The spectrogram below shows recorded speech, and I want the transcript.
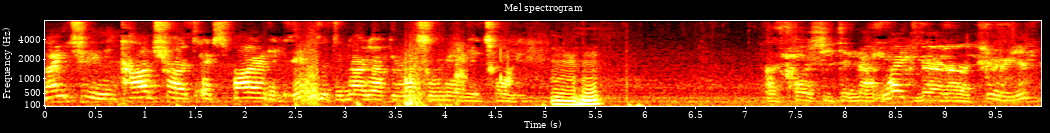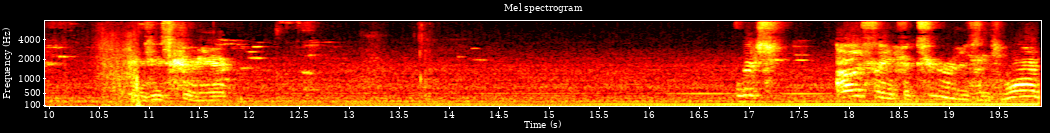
19 contract expired and ended the night after WrestleMania 20. mm-hmm. Of course, he did not like that uh, period in his career. Which I think for two reasons. One,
